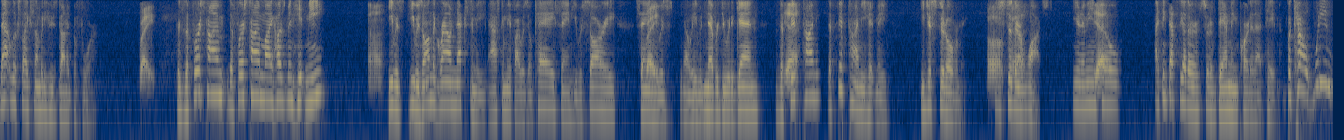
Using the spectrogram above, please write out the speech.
That looks like somebody who's done it before." Right. Because the first time the first time my husband hit me, Uh huh. he was he was on the ground next to me, asking me if I was okay, saying he was sorry, saying he was you know he would never do it again. The Yeah. fifth time the fifth time he hit me, he just stood over me. Oh, he just stood there and watched. You know what I mean? Yeah. So I think that's the other sort of damning part of that tape. But Cal, what do you?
